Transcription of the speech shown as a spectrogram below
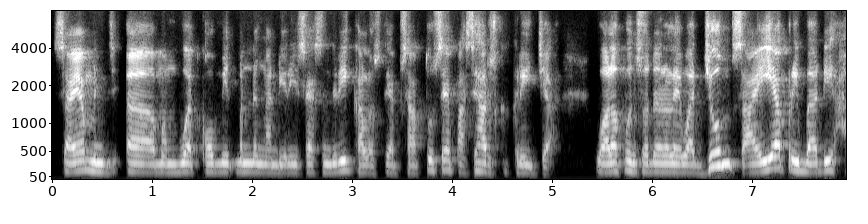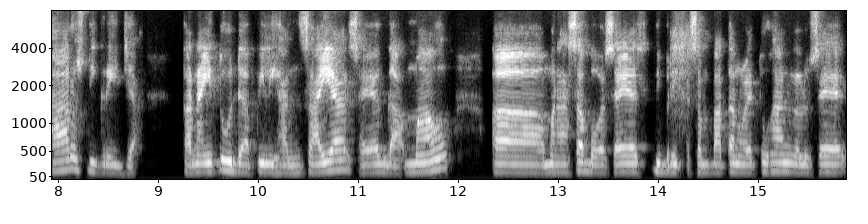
saya eh, membuat komitmen dengan diri saya sendiri kalau setiap Sabtu saya pasti harus ke gereja. Walaupun saudara lewat Zoom, saya pribadi harus di gereja karena itu udah pilihan saya, saya nggak mau uh, merasa bahwa saya diberi kesempatan oleh Tuhan lalu saya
